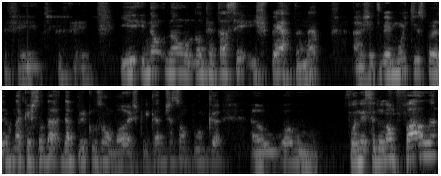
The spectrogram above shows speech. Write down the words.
Perfeito, perfeito. E, e, não, não, não tentar ser esperta, né? A gente vê muito isso, por exemplo, na questão da, da preclusão lógica, em que a administração pública, o, o fornecedor não fala,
